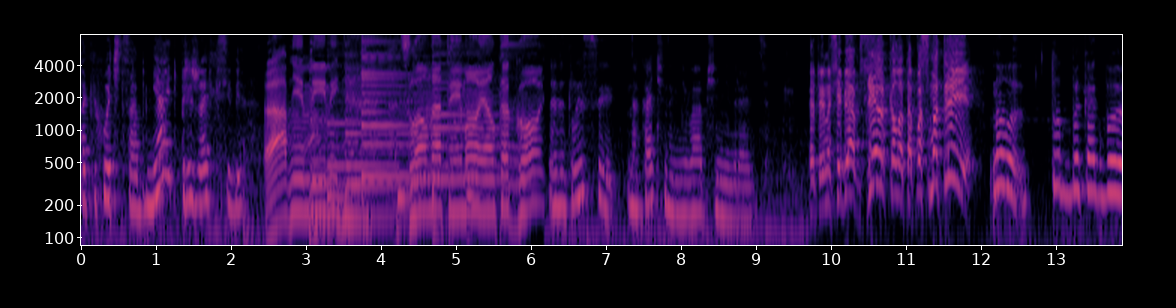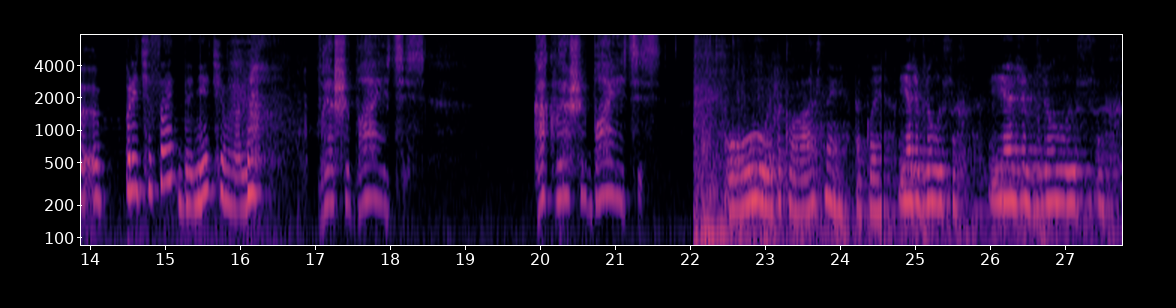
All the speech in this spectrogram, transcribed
так и хочется обнять, прижать к себе. Обними меня, словно ты мой алкоголь. Этот лысый накачанный мне вообще не нравится. Ты на себя в зеркало-то посмотри! Ну, тут бы как бы э, причесать, да нечего, но... Вы ошибаетесь. Как вы ошибаетесь? О, это классный такой. Я люблю лысых. Я люблю лысых.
